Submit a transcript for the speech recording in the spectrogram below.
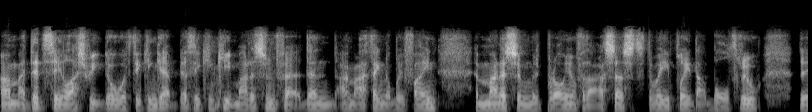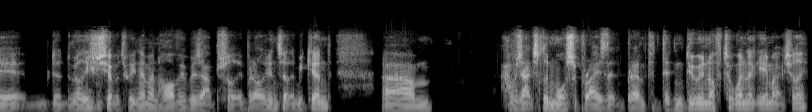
Um, I did say last week though, if they can get if they can keep Maddison fit, then um, I think they'll be fine. And Maddison was brilliant for that assist. The way he played that ball through, the the, the relationship between him and Harvey was absolutely brilliant at the weekend. Um, I was actually more surprised that Brentford didn't do enough to win the game. Actually,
